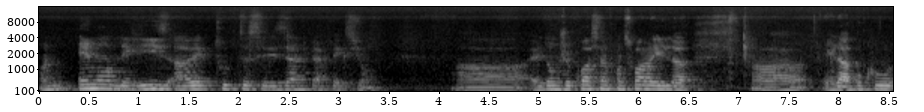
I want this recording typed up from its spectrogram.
en aimant l'Église avec toutes ses imperfections. Euh, et donc je crois Saint François, il, euh, il a beaucoup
